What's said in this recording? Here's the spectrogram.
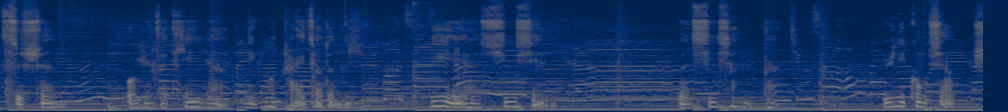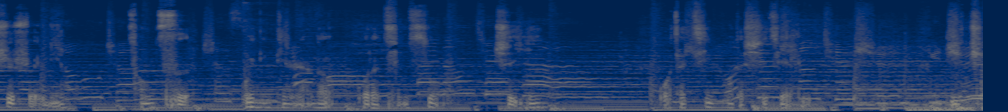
此生我愿在天涯凝望海角的你，你也让心弦温馨相伴，与你共享逝水年。从此为你点燃了我的情愫，只因我在寂寞的世界里。一直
